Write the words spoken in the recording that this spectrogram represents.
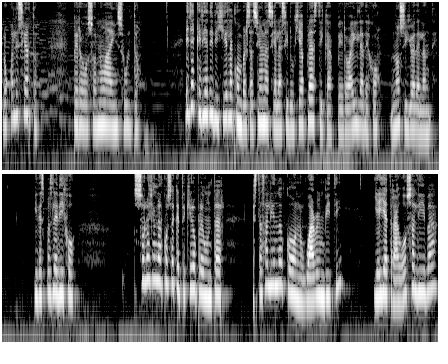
lo cual es cierto, pero sonó a insulto. Ella quería dirigir la conversación hacia la cirugía plástica, pero ahí la dejó, no siguió adelante. Y después le dijo, Solo hay una cosa que te quiero preguntar. ¿Estás saliendo con Warren Beatty? Y ella tragó saliva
